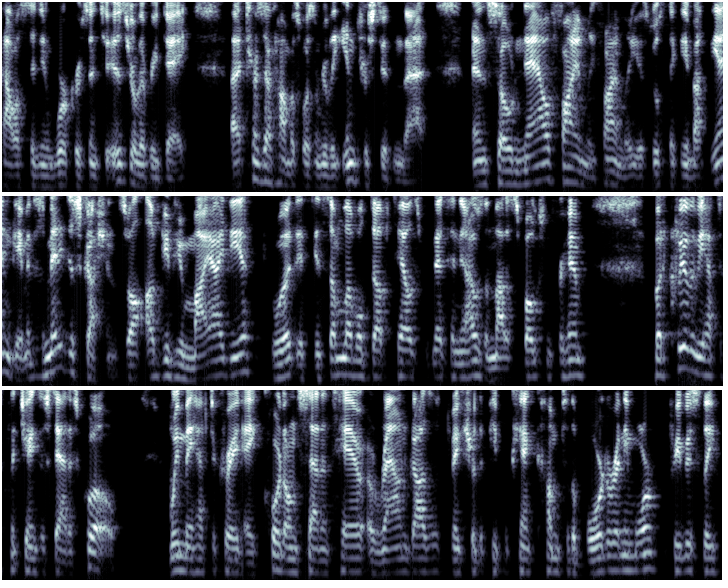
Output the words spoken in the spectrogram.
Palestinian workers into Israel every day. Uh, it turns out Hamas wasn't really interested in that. And so now, finally, finally, Israel's thinking about the end game. And there's many discussions. So I'll, I'll give you my idea, if you would. It's in some level dovetails with Netanyahu. I'm not a spokesman for him. But clearly, we have to change the status quo. We may have to create a cordon sanitaire around Gaza to make sure that people can't come to the border anymore. Previously,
